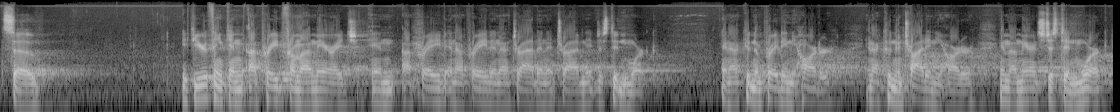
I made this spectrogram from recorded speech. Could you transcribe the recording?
So, if you're thinking, I prayed for my marriage, and I prayed and I prayed and I tried and it tried and it just didn't work, and I couldn't have prayed any harder, and I couldn't have tried any harder, and my marriage just didn't work,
